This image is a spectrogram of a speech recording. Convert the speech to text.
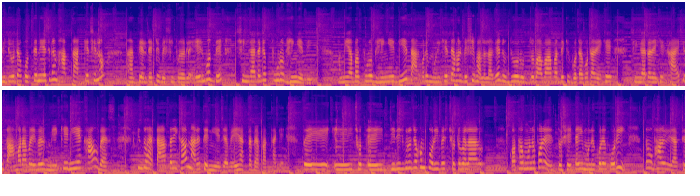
ভিডিওটা করতে নিয়েছিলাম, হাতটা আটকে ছিল তেলটা একটু বেশি পড়ে গেলো। এর মধ্যে সিঙ্গারাটাকে পুরো ভেঙে দিই। আমি আবার পুরো ভেঙে দিয়ে তারপরে মুড়ি খেতে আমার বেশি ভালো লাগে। যদিও রুদ্র বাবা আবার দেখি গোটা গোটা রেখে, সিঙ্গাটা রেখে খায়, কিন্তু আমার আবার এইভাবে মেখে নিয়ে খাও ব্যাস। কিন্তু হ্যাঁ তাড়াতাড়ি খাও নাড়ে তেনিয়ে যাবে, এই একটা ব্যাপার থাকে। তো এই এই ছোট, এই জিনিসগুলো যখন করি, বেশ ছোটোবেলার কথাও মনে পড়ে, তো সেটাই মনে করে করি, তো ভালোই লাগছে।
